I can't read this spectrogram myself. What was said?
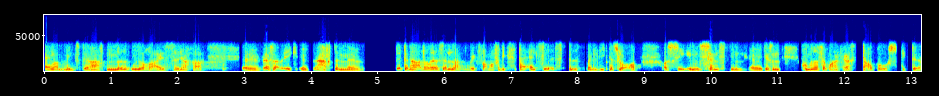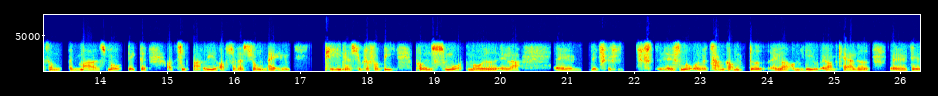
allermest. Jeg har haft den med ud at rejse. Jeg har øh, altså ikke øh, haft den øh, den har aldrig været så langt væk fra mig, fordi der er altid et sted, man lige kan slå op og se en sansning. Øh, det er sådan 175 dagbogsdigte, altså meget små digte, og tit bare lige observation af en pige, der cykler forbi på en smurt måde, eller øh, små tanker om død, eller om liv, eller om kærlighed. Øh, det er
